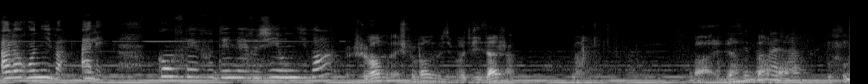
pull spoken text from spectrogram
Alors on y va, allez. Gonflez-vous d'énergie, on y va? Je peux voir, je peux voir votre visage Non. Bah, elle est bien, C'est pas mal. Barbara. hein.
